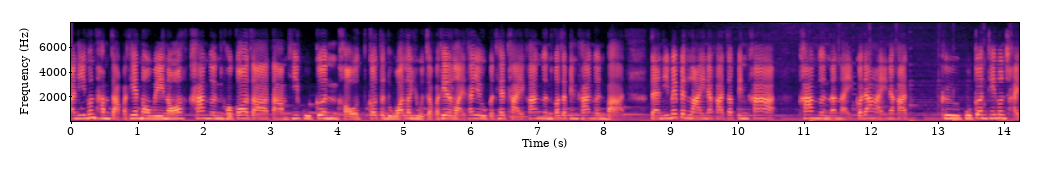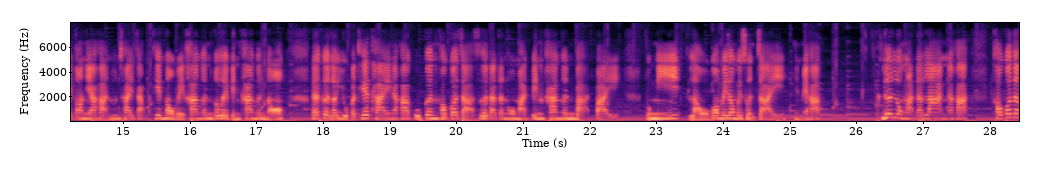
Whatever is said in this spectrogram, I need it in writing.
อันนี้นุ่นทำจากประเทศนอร์เวย์เนาะค่าเงินเขาก็จะตามที่ Google เขาก็จะดูว่าเราอยู่จากประเทศอะไร ถ้าอยู่ประเทศไทยค่าเงินก็จะเป็นค่าเงินบาท แต่อันนี้ไม่เป็นไรนะคะ จะเป็นค่าค่าเงินอันไหนก็ได้นะคะ คือ Google ที่นุ่นใช้ตอนนี้ค่ะ นุ่นใช้จากประเทศนอร์เวย์ค่าเงินก็เลยเป็นค่าเงินน็อกแล้วถ้าเกิดเราอยู่ประเทศไทยนะคะ Google เขาก็จะเซิร์ชอัตโนมัติเป็นค่าเงินบาทไป ตรงนี้เราก็ไม่ต้องไปสนใจเห็นไหมคะเลื่อนลงมาด้านล่างนะคะ เขาก็จะ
